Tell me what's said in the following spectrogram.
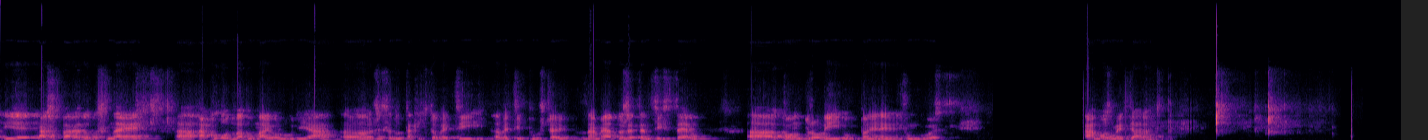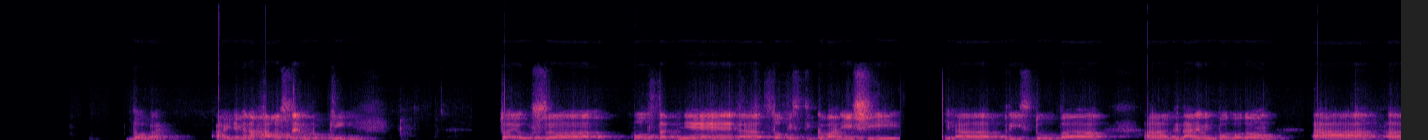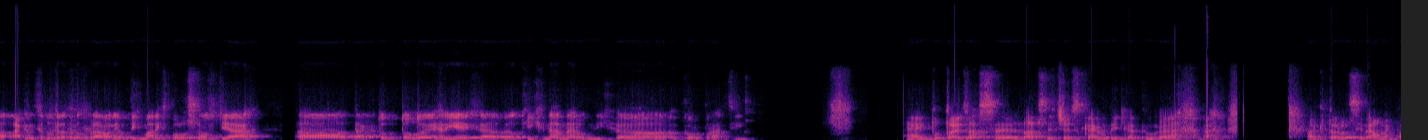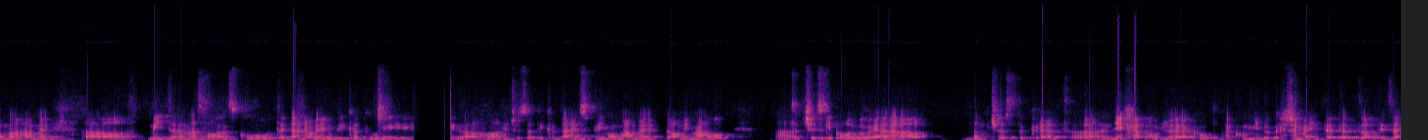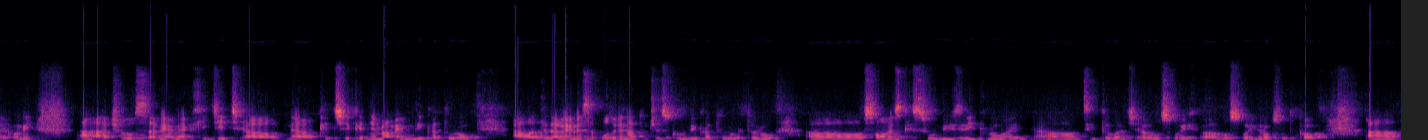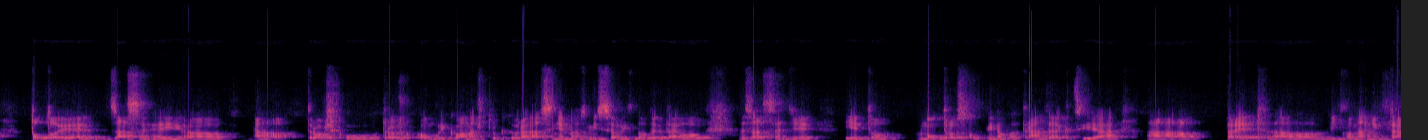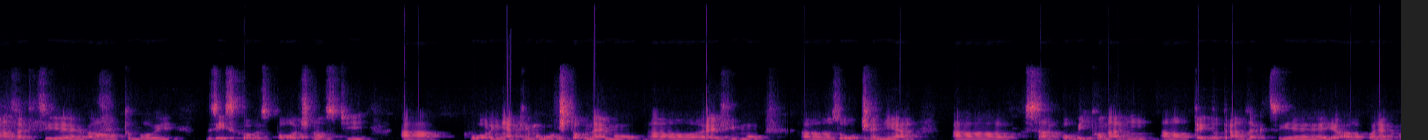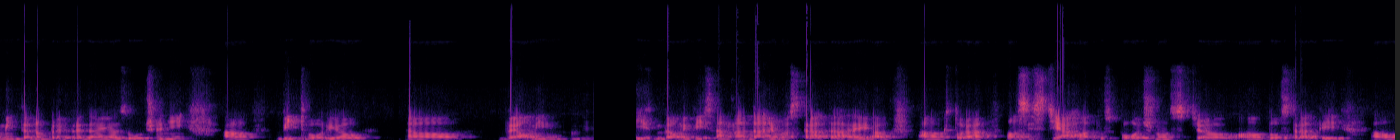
je až paradoxné, akú odvahu majú ľudia, že sa do takýchto vecí, vecí púšťajú. Znamená to, že ten systém kontroly úplne nefunguje. A môžeme ísť ďalej. Dobre. A ideme na falošné úroky. To je už podstatne sofistikovanejší prístup k daňovým podvodom a, ak sme sa doteraz rozprávali o tých malých spoločnostiach, tak to, toto je hriech veľkých nadnárodných korporácií. Hej, toto je zase, zase česká judikatúra, a ktorou si veľmi pomáhame. My teda na Slovensku tej daňovej judikatúry, hlavne čo sa týka dane z príjmov, máme veľmi málo. Českí kolegovia nám častokrát nechápu, že ako, ako my dokážeme interpretovať tie zákony a, a čo sa vieme chytiť, keď, keď nemáme judikatúru. Ale teda vieme sa pozrieť na tú českú judikatúru, ktorú slovenské súdy zvyknú aj citovať vo svojich, vo svojich rozsudkoch. A toto je zase hej, a, a trošku, trošku komplikovaná štruktúra, asi nemá zmysel ísť do detailov. V zásade je to vnútroskupinová transakcia a pred vykonaním transakcie to boli ziskové spoločnosti a kvôli nejakému účtovnému režimu zlúčenia sa po vykonaní tejto transakcie, po nejakom internom prepredaji a zlúčení vytvoril veľmi veľmi významná daňová strata, hej, a, a, ktorá vlastne stiahla tú spoločnosť a, do straty.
